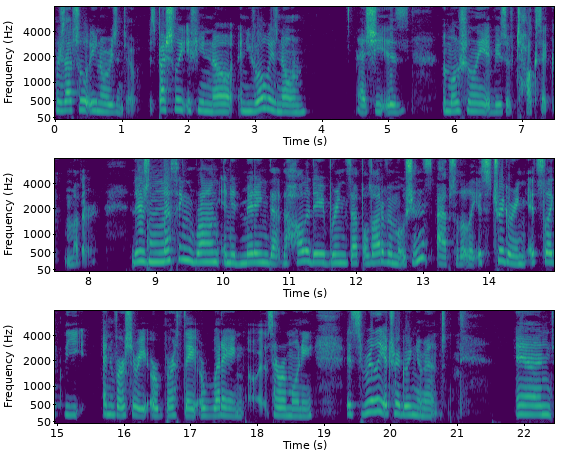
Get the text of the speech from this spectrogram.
There's absolutely no reason to, especially if you know and you've always known that she is emotionally abusive, toxic mother. There's nothing wrong in admitting that the holiday brings up a lot of emotions. Absolutely. It's triggering. It's like the anniversary or birthday or wedding uh, ceremony. It's really a triggering event. And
